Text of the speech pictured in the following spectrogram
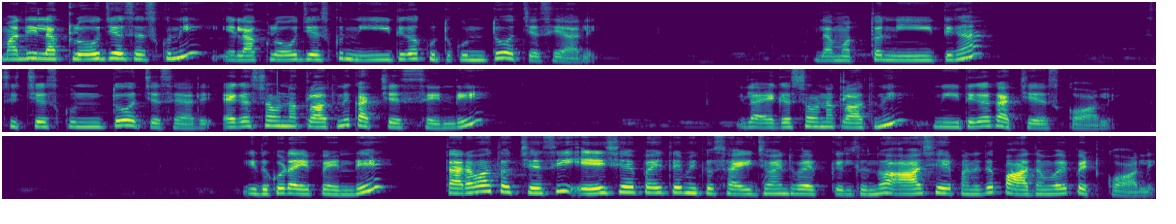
మళ్ళీ ఇలా క్లోజ్ చేసేసుకుని ఇలా క్లోజ్ చేసుకుని నీట్గా కుట్టుకుంటూ వచ్చేసేయాలి. ఇలా మొత్తం నీట్గా స్టిచ్ చేసుకుంటూ వచ్చేసేయాలి. ఎగస్ట్రా ఉన్న క్లాత్ని కట్ చేసేయండి. ఇలా ఎగస్ట్రా ఉన్న క్లాత్ని నీట్గా కట్ చేసుకోవాలి. ఇది కూడా అయిపోయింది. తర్వాత వచ్చేసి ఏ షేప్ అయితే మీకు సైడ్ జాయింట్ వైపుకి వెళ్తుందో ఆ షేప్ అనేది పాదం వైపు పెట్టుకోవాలి.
